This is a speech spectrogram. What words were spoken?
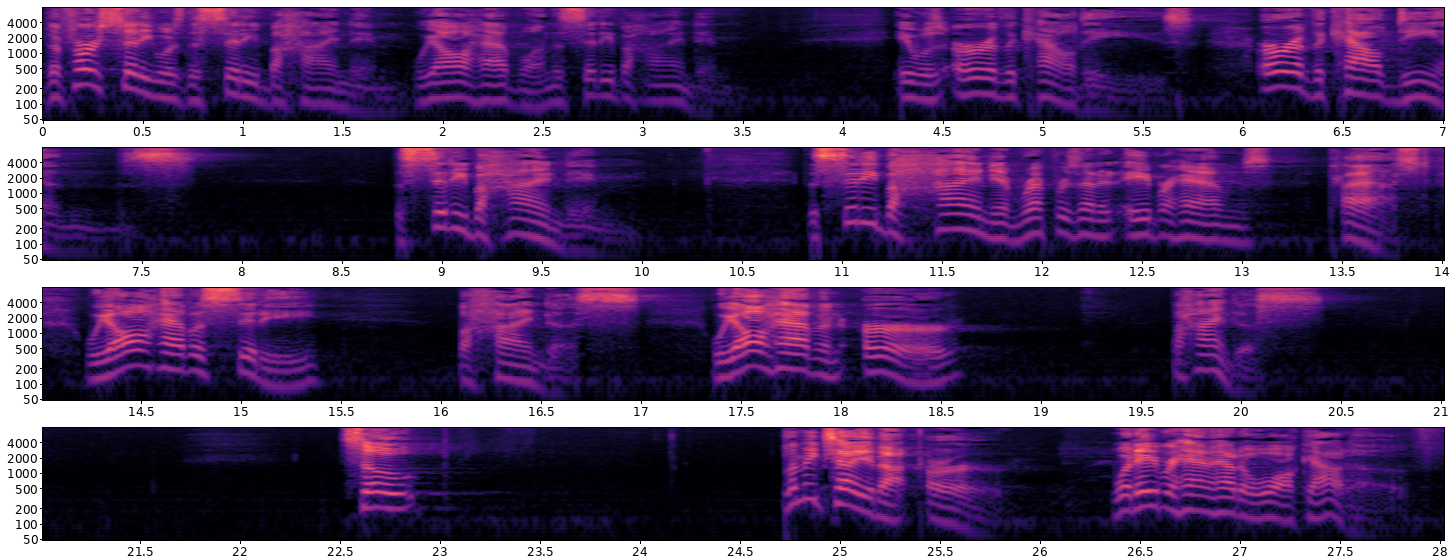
the first city was the city behind him. We all have one, the city behind him. It was Ur of the Chaldees, Ur of the Chaldeans, the city behind him. The city behind him represented Abraham's past. We all have a city behind us. We all have an Ur behind us. So, let me tell you about Ur, what Abraham had to walk out of.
